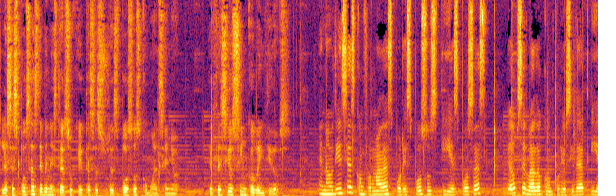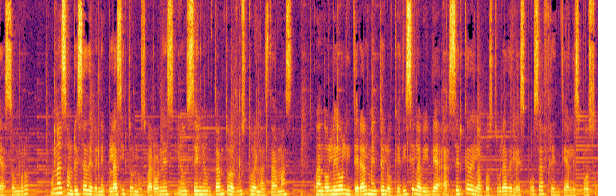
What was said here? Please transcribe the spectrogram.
Las esposas deben estar sujetas a sus esposos como al Señor. Efesios 5:22. En audiencias conformadas por esposos y esposas, he observado con curiosidad y asombro una sonrisa de beneplácito en los varones y un ceño un tanto adusto en las damas, cuando leo literalmente lo que dice la Biblia acerca de la postura de la esposa frente al esposo.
